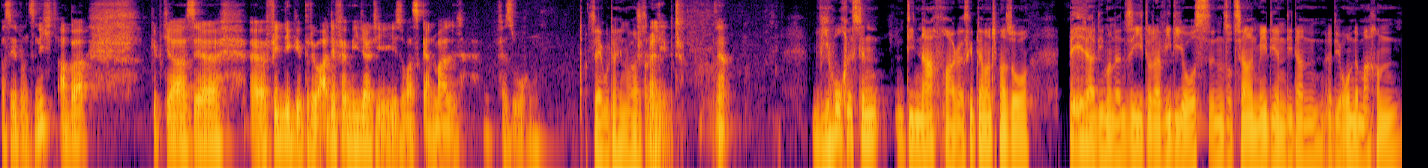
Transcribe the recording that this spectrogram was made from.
passiert uns nicht, aber gibt ja sehr äh, findige private Vermieter, die sowas gern mal versuchen. Sehr guter Hinweis. Schon erlebt. Ja. Wie hoch ist denn die Nachfrage? Es gibt ja manchmal so Bilder, die man dann sieht oder Videos in sozialen Medien, die dann äh, die Runde machen,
